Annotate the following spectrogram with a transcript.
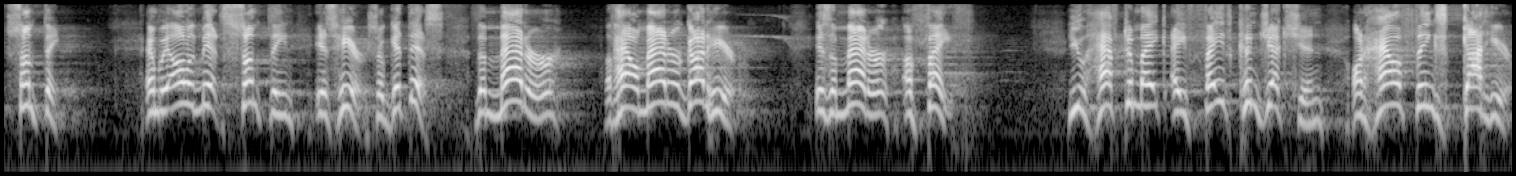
something. And we all admit something is here. So get this the matter of how matter got here is a matter of faith. You have to make a faith conjecture on how things got here.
